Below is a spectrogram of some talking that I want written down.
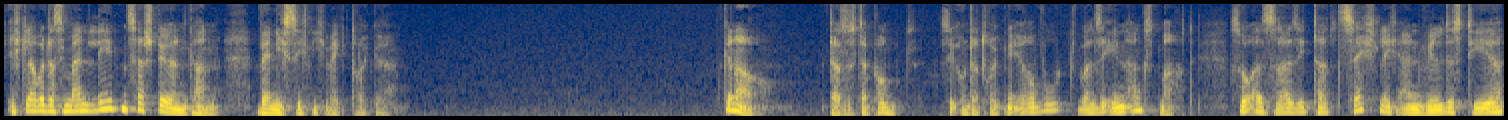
Ich glaube, dass sie mein Leben zerstören kann, wenn ich sie nicht wegdrücke. Genau, das ist der Punkt. Sie unterdrücken ihre Wut, weil sie ihnen Angst macht, so als sei sie tatsächlich ein wildes Tier,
